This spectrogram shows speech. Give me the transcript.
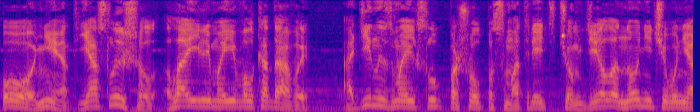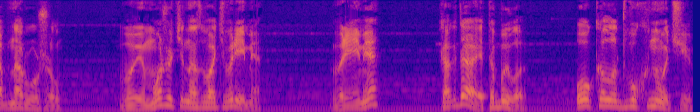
«О, нет, я слышал, лаяли мои волкодавы. Один из моих слуг пошел посмотреть, в чем дело, но ничего не обнаружил. Вы можете назвать время?» «Время? Когда это было?» «Около двух ночи».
